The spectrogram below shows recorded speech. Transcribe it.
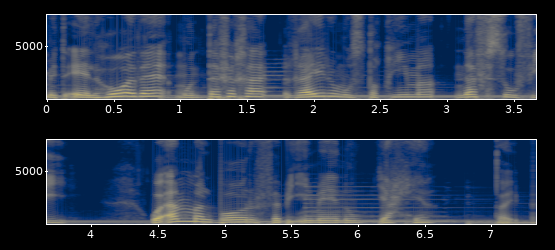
متقال هو ذا منتفخة غير مستقيمة نفسه فيه. وأما البار فبإيمانه يحيا. طيب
